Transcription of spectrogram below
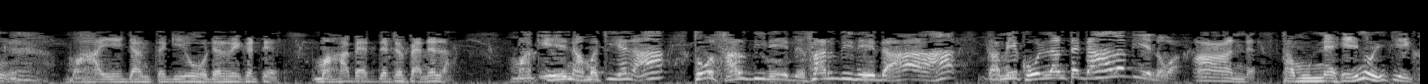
මහේ ජන්තගේ ඕඩර් එකට මහ බැද්දට පැනලා මගේ නම කියලා තෝ සර්දිනේද සර්දිනේද ගමේ කොල්ලන්ට ගහලා තියෙනවා ආන්න තමුන් නැහැ නොහිටි එක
